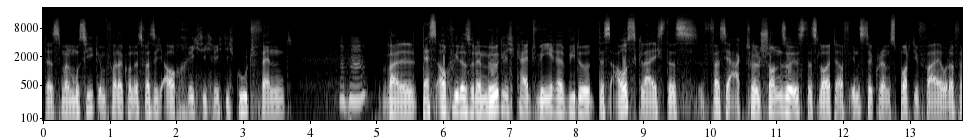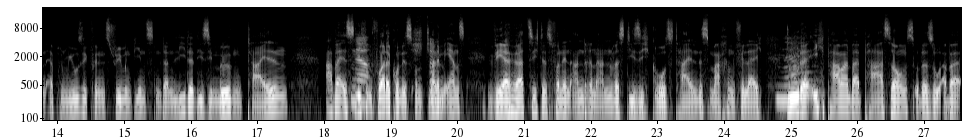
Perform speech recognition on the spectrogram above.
dass mal Musik im Vordergrund ist, was ich auch richtig, richtig gut fände Mhm. weil das auch wieder so eine Möglichkeit wäre, wie du das ausgleichst, das, was ja aktuell schon so ist, dass Leute auf Instagram, Spotify oder von Apple Music, von den Streamingdiensten dann Lieder, die sie mögen, teilen, aber es nicht Ja, im Vordergrund ist. Und mal im stimmt. Ernst, wer hört sich das von den anderen an, was die sich groß teilen? Das machen vielleicht Ja. du oder ich paar Mal bei paar Songs oder so, aber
